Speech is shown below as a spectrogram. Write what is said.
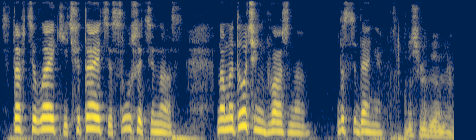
ставьте лайки, читайте, слушайте нас. Нам это очень важно. До свидания. До свидания.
